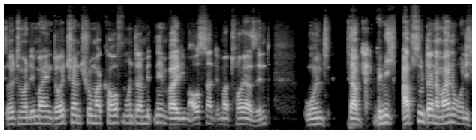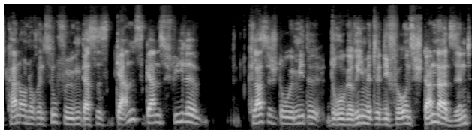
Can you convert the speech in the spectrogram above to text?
sollte man immer in Deutschland schon mal kaufen und dann mitnehmen, weil die im Ausland immer teuer sind. Und da bin ich absolut deiner Meinung und ich kann auch noch hinzufügen, dass es ganz, ganz viele klassische Drogeriemittel, Drogeriemittel, die für uns Standard sind,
